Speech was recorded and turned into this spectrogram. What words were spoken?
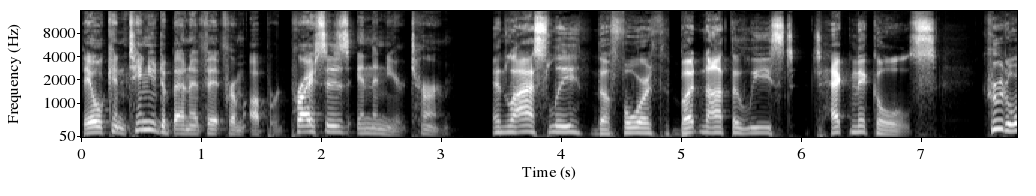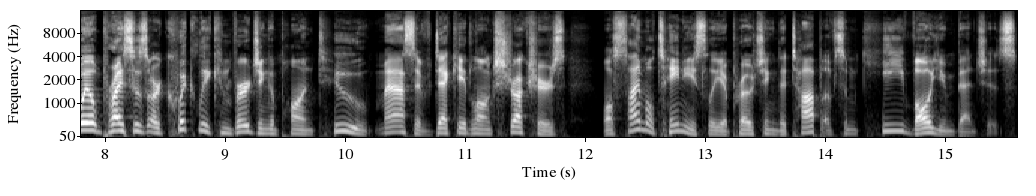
They will continue to benefit from upward prices in the near term. And lastly, the fourth, but not the least, technicals. Crude oil prices are quickly converging upon two massive decade long structures while simultaneously approaching the top of some key volume benches.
